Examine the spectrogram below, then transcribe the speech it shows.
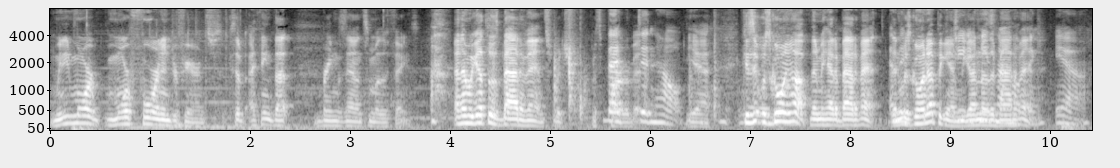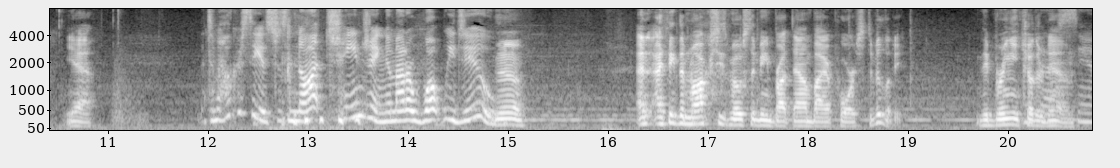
We need more more foreign interference. Except I think that brings down some other things. And then we got those bad events, which was part of it. didn't help. Yeah, because it was going up. Then we had a bad event. Then And it was going up again. we got another bad helping. event. Yeah. Yeah. Democracy is just not changing no matter what we do. Yeah. And I think democracy is mostly being brought down by our poor stability. They bring each I other guess, down, Yeah.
